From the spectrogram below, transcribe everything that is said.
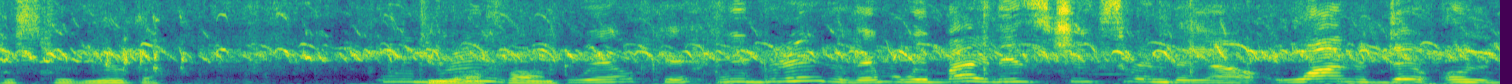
distributor? We To your bring- farm. We, okay. We bring them, we buy these chicks when they are one day old.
